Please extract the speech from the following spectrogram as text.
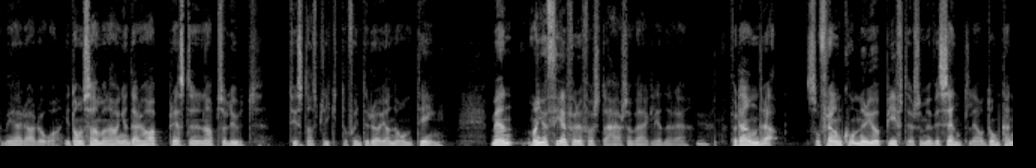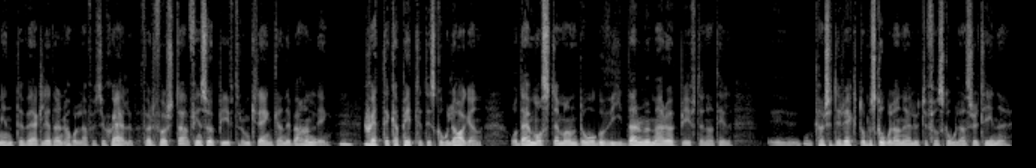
Mera då. I de sammanhangen där har prästen en absolut tystnadsplikt och får inte röja någonting. Men man gör fel för det första här som vägledare. För det andra så framkommer ju uppgifter som är väsentliga och de kan inte vägledaren hålla för sig själv. För det första finns uppgifter om kränkande behandling. Sjätte kapitlet i skollagen. Och där måste man då gå vidare med de här uppgifterna till eh, kanske till rektor på skolan eller utifrån skolans rutiner.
